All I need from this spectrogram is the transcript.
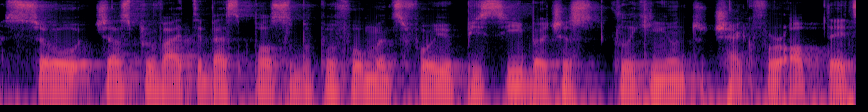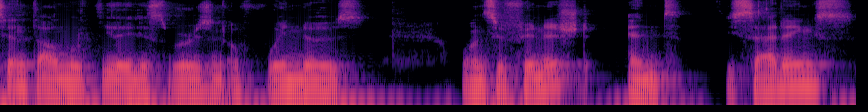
So just provide the best possible performance for your PC by just clicking on to check for updates and download the latest version of Windows. Once you're finished, end the settings,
